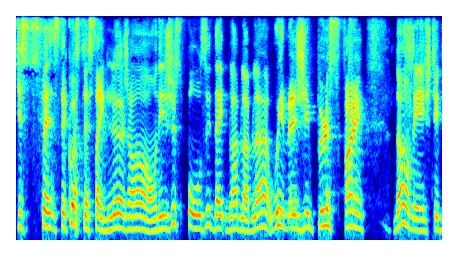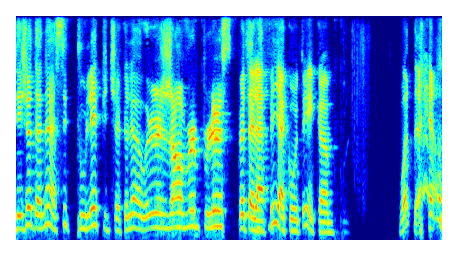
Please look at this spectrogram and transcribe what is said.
Qu'est-ce que tu fais? C'était quoi cette scène-là? Genre, on est juste posé d'être blablabla. Oui, mais j'ai plus faim. Non, mais je t'ai déjà donné assez de poulet puis de chocolat. J'en veux plus. Puis t'as la fille à côté et comme. What the hell?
